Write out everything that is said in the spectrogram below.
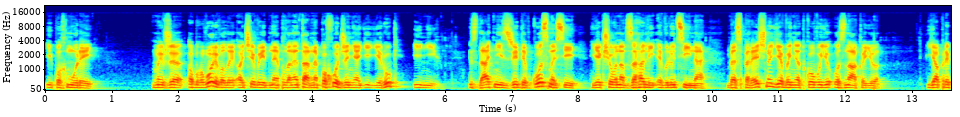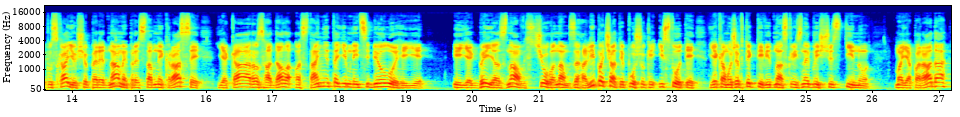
і похмурий. Ми вже обговорювали очевидне планетарне походження її рук і ніг. Здатність жити в космосі, якщо вона взагалі еволюційна, безперечно є винятковою ознакою. Я припускаю, що перед нами представник раси, яка розгадала останні таємниці біології. І якби я знав, з чого нам взагалі почати пошуки істоти, яка може втекти від нас крізь найближчу стіну, моя порада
